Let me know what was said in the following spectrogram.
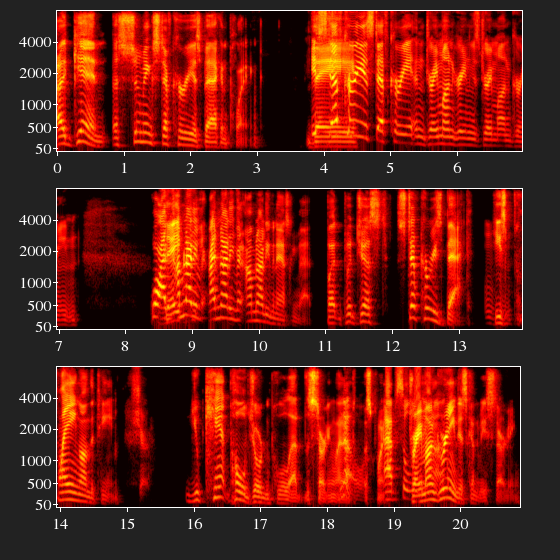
again, assuming Steph Curry is back and playing, If they- Steph Curry is Steph Curry and Draymond Green is Draymond Green, Well, I'm, they I'm not even. I'm not even. I'm not even asking that. But but just Steph Curry's back. He's Mhm. playing on the team. sure. You can't pull Jordan Poole out of the starting lineup No, at this point. absolutely Draymond not. Green is going to be starting.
